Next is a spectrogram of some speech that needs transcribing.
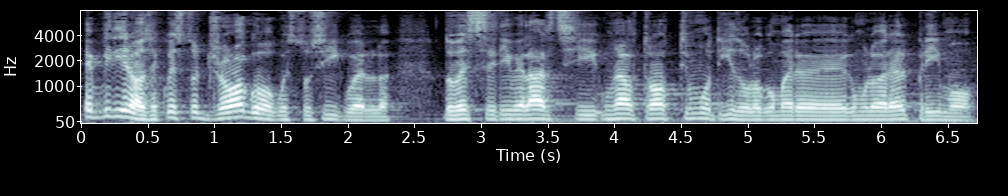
E vi dirò, se questo gioco, questo sequel, dovesse rivelarsi un altro ottimo titolo come, come lo era il primo,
